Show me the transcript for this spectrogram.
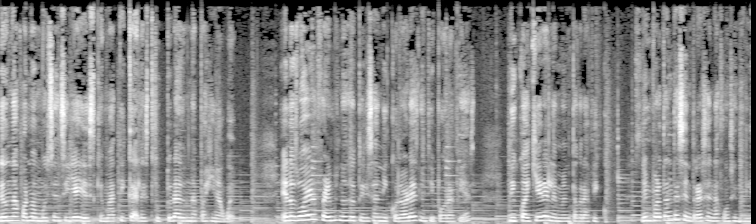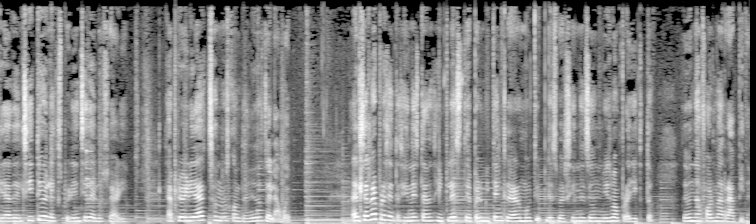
de una forma muy sencilla y esquemática la estructura de una página web. En los wireframes no se utilizan ni colores ni tipografías ni cualquier elemento gráfico. Lo importante es centrarse en la funcionalidad del sitio y la experiencia del usuario. La prioridad son los contenidos de la web. Al ser representaciones tan simples, te permiten crear múltiples versiones de un mismo proyecto de una forma rápida,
